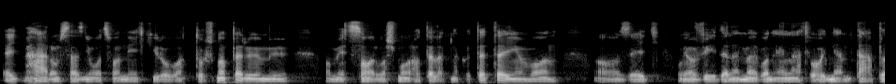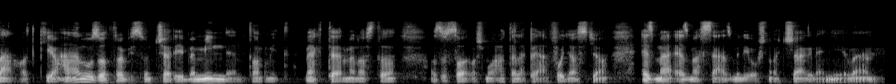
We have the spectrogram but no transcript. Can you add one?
egy 384 kW-os naperőmű, ami egy szarvasmarha telepnek a tetején van, az egy olyan védelemmel van ellátva, hogy nem táplálhat ki a hálózatra, viszont cserébe mindent, amit megtermel, azt a, az a szarvasmarha telep elfogyasztja. Ez már, ez már 100 milliós nagyságrend nyilván.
